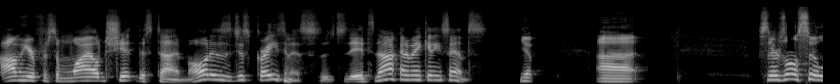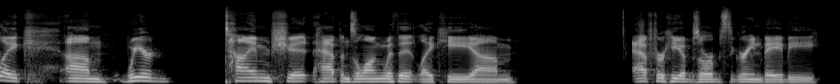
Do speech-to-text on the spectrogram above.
I'm here for some wild shit this time. All it is is just craziness. It's, it's not going to make any sense. Yep. Uh, so there's also like um, weird time shit happens along with it. Like he, um, after he absorbs the green baby,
